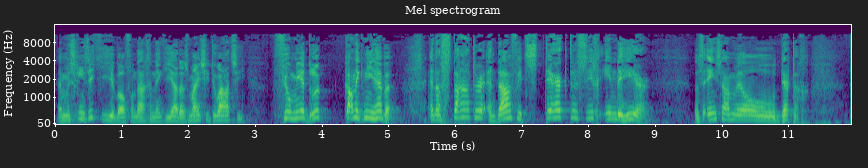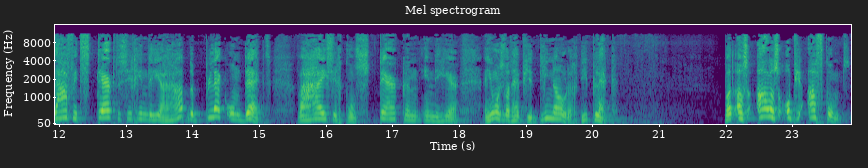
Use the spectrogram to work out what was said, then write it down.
En misschien zit je hier wel vandaag en denk je, ja, dat is mijn situatie. Veel meer druk kan ik niet hebben. En dan staat er, en David sterkte zich in de Heer. Dat is 1 Samuel 30. David sterkte zich in de Heer. Hij had de plek ontdekt waar hij zich kon sterken in de Heer. En jongens, wat heb je die nodig, die plek? Wat als alles op je afkomt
